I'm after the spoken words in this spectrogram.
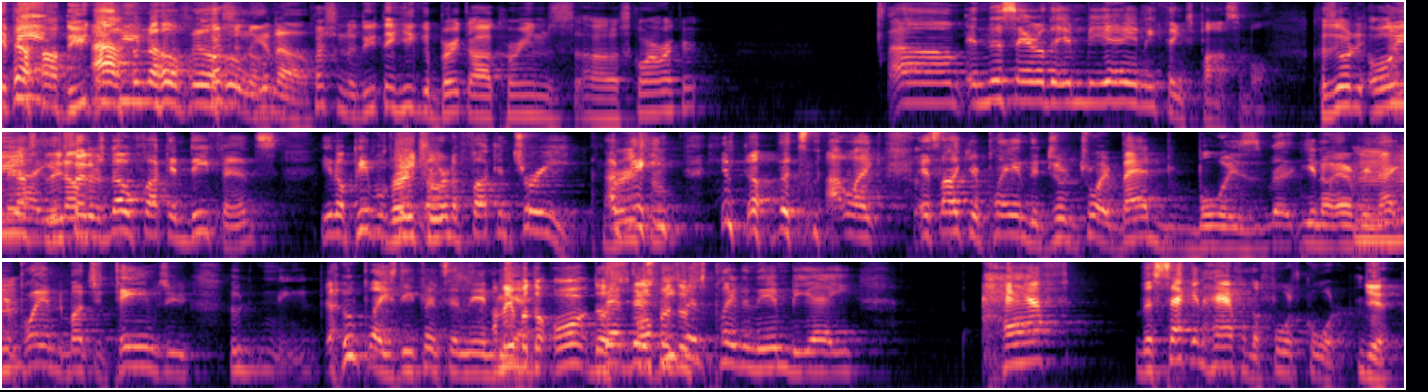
if he, do you think I he, don't know if question he'll, though, you know, question do you think he could break uh, Kareem's uh, scoring record? um, in this era of the NBA, anything's possible. Because all, all I he mean, has, you know, said there's no fucking defense. You know, people Very can't guard a fucking tree. I Very mean, you know, that's not like it's like you're playing the Detroit Bad Boys. uh, You know, every night you're playing a bunch of teams who who who plays defense in the NBA. Mm-hmm. mean, but the all- the there's defense played in the NBA half the second half of the fourth quarter. Yeah,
